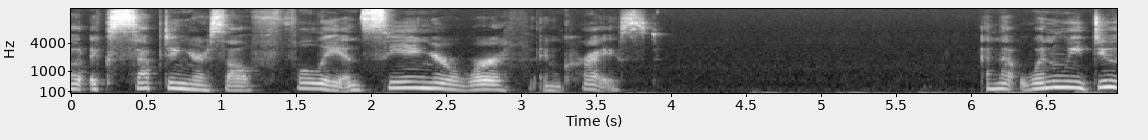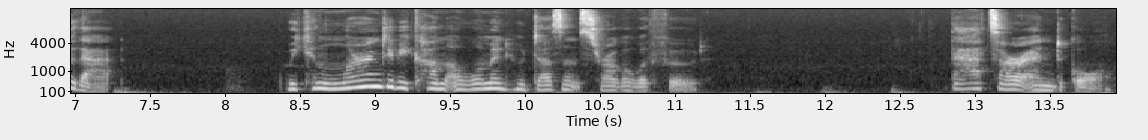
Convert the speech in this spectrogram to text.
about accepting yourself fully and seeing your worth in Christ. And that when we do that, we can learn to become a woman who doesn't struggle with food. That's our end goal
